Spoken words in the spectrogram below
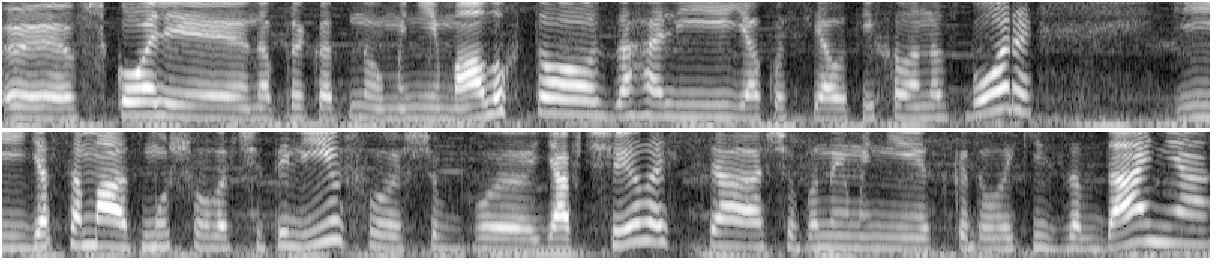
Е, В школі, наприклад, ну мені мало хто взагалі якось я от їхала на збори. І я сама змушувала вчителів, щоб е, я вчилася, щоб вони мені скидували якісь завдання.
